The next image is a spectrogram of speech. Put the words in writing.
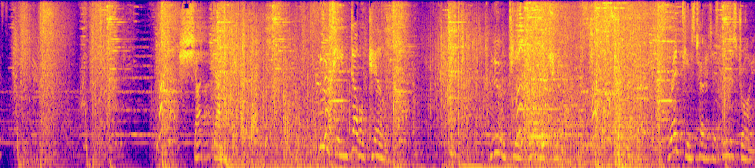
Eyes. Shut down. Blue team double kill. Blue team double kill. Red team's turret has been destroyed.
